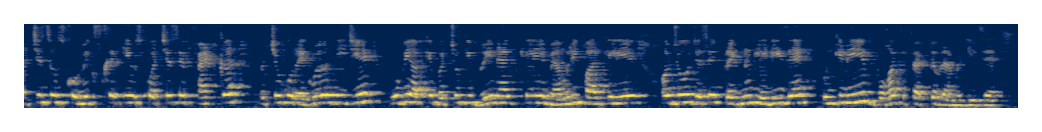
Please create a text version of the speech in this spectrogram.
अच्छे से उसको मिक्स करके, उसको अच्छे से फैट कर, बच्चों को रेगुलर दीजिए। वो भी आपके बच्चों की ब्रेन हेल्थ के लिए मेमोरी पार के लिए। और जो जैसे प्रेग्नेंट लेडीज़ हैं, उनके लिए बहुत इफ़ेक्टिव रेमेडीज़ है।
